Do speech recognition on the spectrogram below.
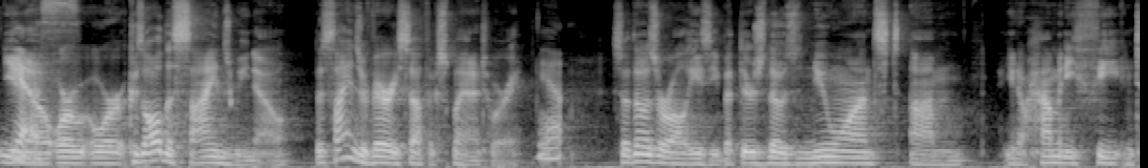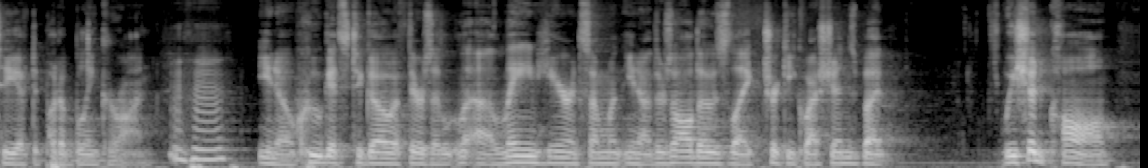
you know, or or because all the signs we know, the signs are very self-explanatory. Yep. So those are all easy, but there's those nuanced, um, you know, how many feet until you have to put a blinker on? Mm-hmm. You know, who gets to go if there's a, a lane here and someone, you know, there's all those like tricky questions, but we should call.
